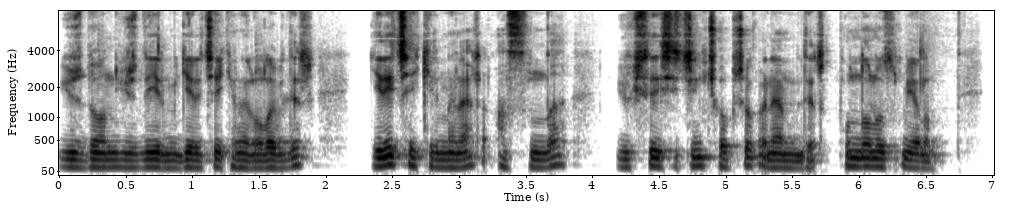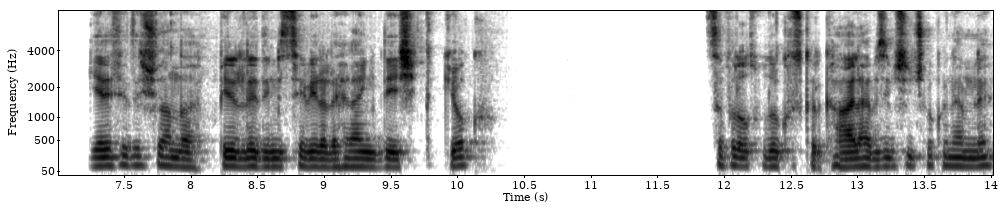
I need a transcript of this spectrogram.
%10, %20 geri çekilmeler olabilir. Geri çekilmeler aslında yükseliş için çok çok önemlidir. Bunu da unutmayalım. GRT'de şu anda belirlediğimiz seviyelerde herhangi bir değişiklik yok. 0.39.40 hala bizim için çok önemli.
